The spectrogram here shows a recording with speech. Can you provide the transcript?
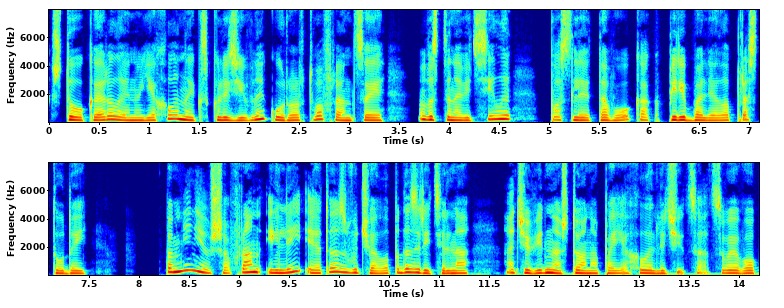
что Кэролайн уехала на эксклюзивный курорт во Франции восстановить силы после того, как переболела простудой. По мнению Шафран и Ли, это звучало подозрительно. Очевидно, что она поехала лечиться от своего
